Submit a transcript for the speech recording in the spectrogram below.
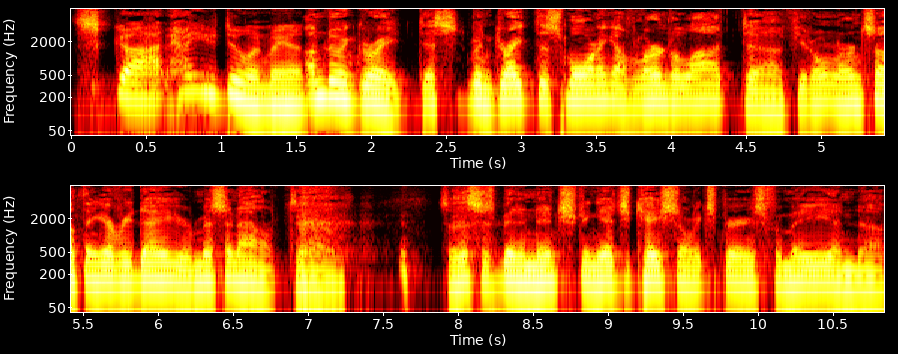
Scott. How you doing, man? I'm doing great. This has been great this morning. I've learned a lot. Uh, if you don't learn something every day, you're missing out. Uh, so this has been an interesting educational experience for me, and uh,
